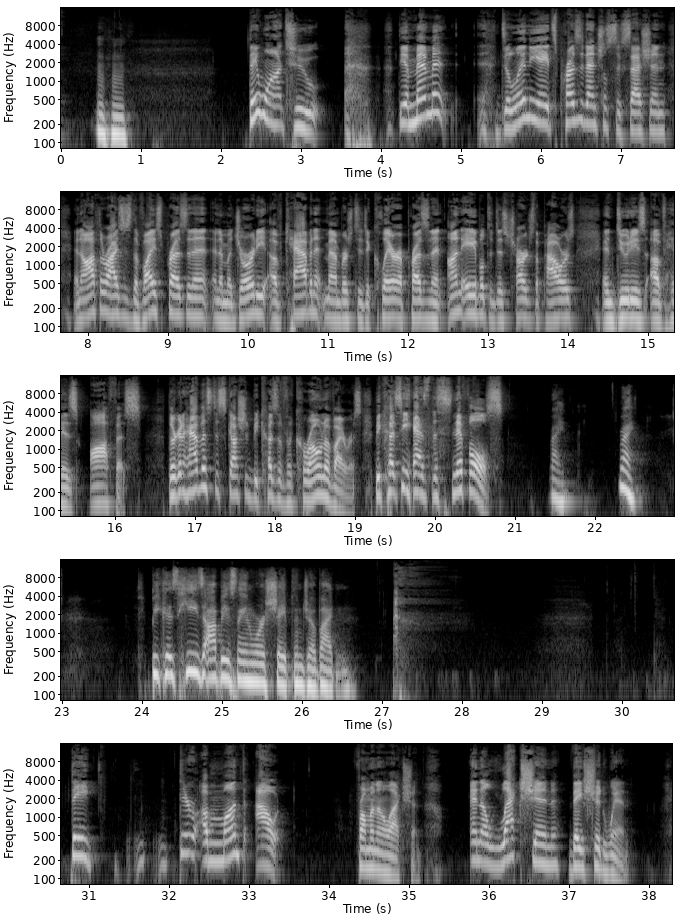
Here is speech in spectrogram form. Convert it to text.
They want to. The amendment delineates presidential succession and authorizes the vice president and a majority of cabinet members to declare a president unable to discharge the powers and duties of his office. They're going to have this discussion because of the coronavirus, because he has the sniffles. Right. Right. Because he's obviously in worse shape than Joe Biden. They they're a month out from an election. An election they should win.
